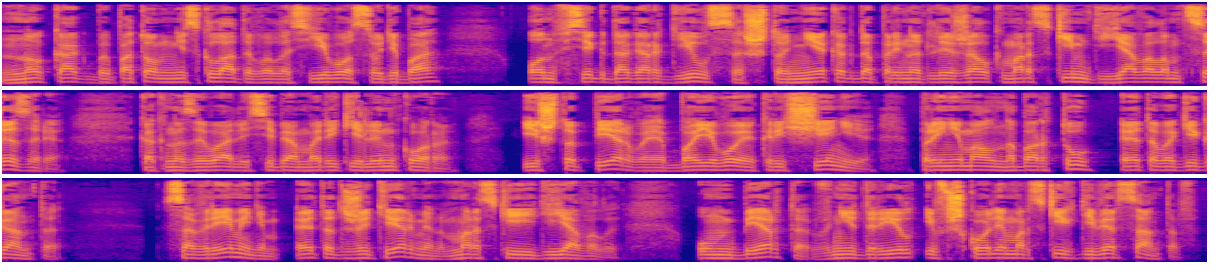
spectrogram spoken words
Но как бы потом ни складывалась его судьба, он всегда гордился, что некогда принадлежал к морским дьяволам Цезаря, как называли себя моряки линкора, и что первое боевое крещение принимал на борту этого гиганта. Со временем этот же термин «морские дьяволы» Умберто внедрил и в школе морских диверсантов.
